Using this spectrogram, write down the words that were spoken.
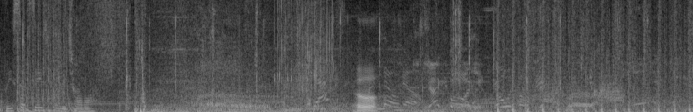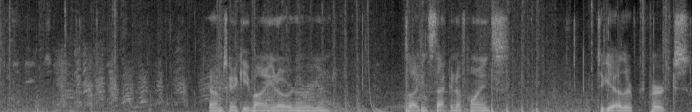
At least that saves you the trouble. Oh, No, no. Jackie boy, going home. yeah, I'm just gonna keep buying it over and over again. Until I can stack enough points to get other perks.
